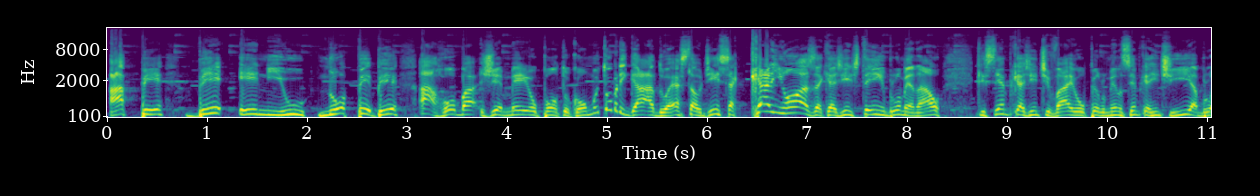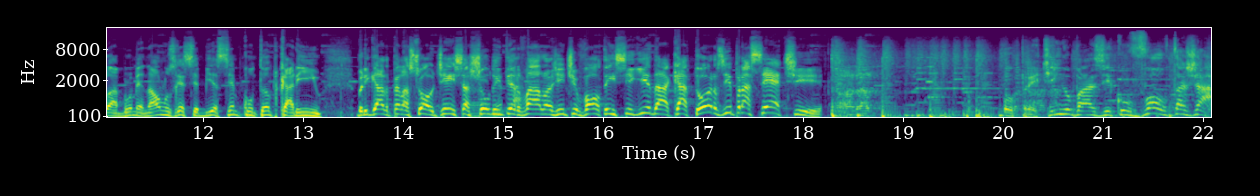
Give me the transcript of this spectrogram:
apbnu no pb arroba gmail.com. Muito obrigado a esta audiência carinhosa que a gente tem em Blumenau, que sempre que a gente vai, ou pelo menos sempre que a gente ia a Blu- a Blumenau, nos recebia sempre com tanto carinho. Obrigado pela sua audiência, show do intervalo, a gente volta em seguida, 14 para 7. O Pretinho Básico volta já.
